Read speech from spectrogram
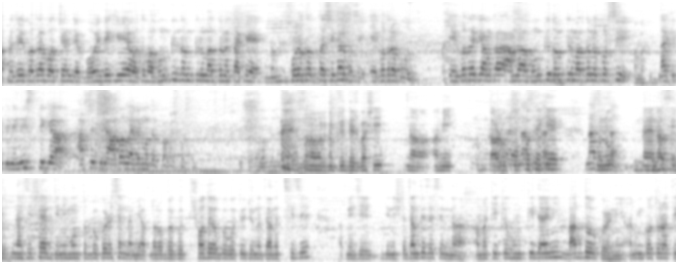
আপনি যে কথাটা বলছেন যে বই দেখিয়ে অথবা হুমকি ধমকির মাধ্যমে তাকে স্বীকার করছি, এই কথাটা ভুল এই কথাটা কি আমরা আমরা হুমকি ধমকির মাধ্যমে করছি? নাকি তিনি নিজ থেকে আসে তিনি আবার লাইভের মধ্যে প্রকাশ করছেন? আসসালামু আলাইকুম প্রিয় দেশবাসী। না আমি কারোর হ্যাঁ, পক্ষ থেকে কোনো হ্যাঁ, নাসির নাসির সাহেব যিনি মন্তব্য করেছেন আমি আপনার অবগত সদয় অবগতির জন্য জানাচ্ছি যে আপনি যে জিনিসটা জানতে চাইছেন না আমাকে কেউ হুমকি দেয়নি বাধ্যও করেনি। আমি গত রাতে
